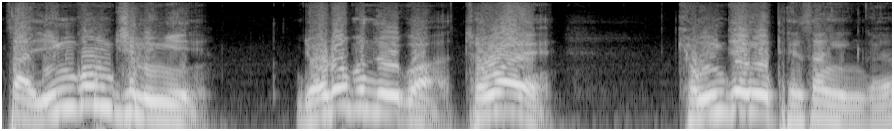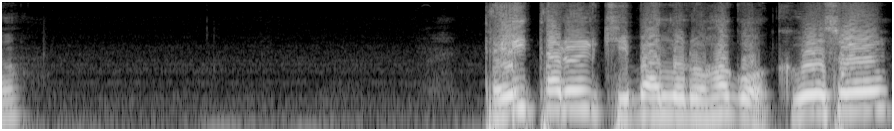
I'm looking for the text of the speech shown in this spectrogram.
자 인공지능이 여러분들과 저와의 경쟁의 대상인가요? 데이터를 기반으로 하고 그것을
